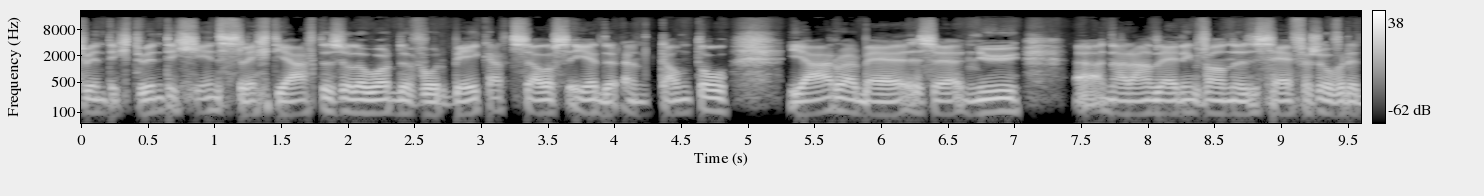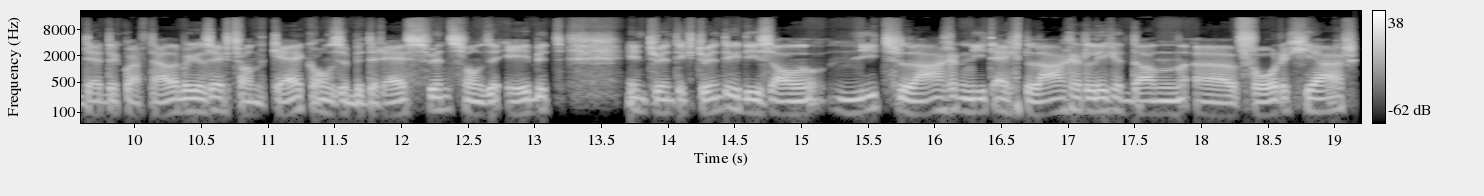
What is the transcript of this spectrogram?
2020 eh, geen slecht jaar te zullen worden voor Bekart, zelfs eerder een kanteljaar, waarbij ze nu, uh, naar aanleiding van de cijfers over het derde kwartaal, hebben gezegd van kijk, onze bedrijfswinst, onze EBIT in 2020, die zal niet lager, niet echt lager liggen dan vorig jaar.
